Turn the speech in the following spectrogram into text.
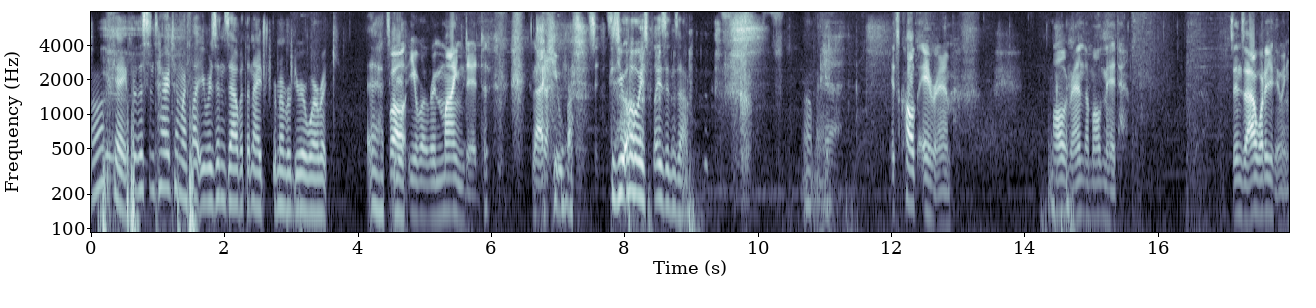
Okay. For this entire time, I thought you were Xin Zhao, but then I remembered you were Warwick. Eh, that's well, weird. you were reminded that he wasn't. Because you always play Xin Zhao. Oh man. Yeah. It's called ARAM. All random, all mid. Xin Zhao, what are you doing?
